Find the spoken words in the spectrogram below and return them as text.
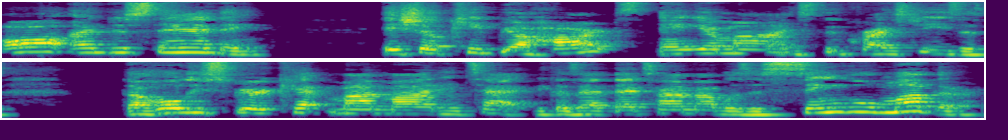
all understanding. It shall keep your hearts and your minds through Christ Jesus. The Holy Spirit kept my mind intact because at that time I was a single mother.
